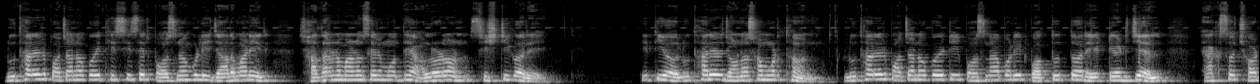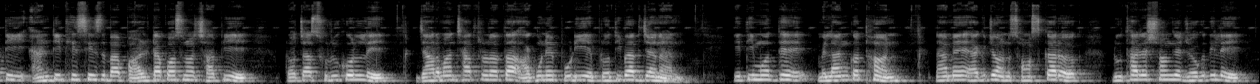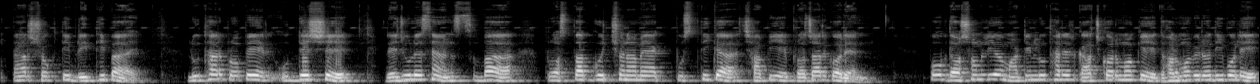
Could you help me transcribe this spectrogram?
লুথারের পঁচানব্বই থিসিসের প্রশ্নগুলি জার্মানির সাধারণ মানুষের মধ্যে আলোড়ন সৃষ্টি করে। তৃতীয় লুথারের জনসমর্থন। লুথারের পঁচানব্বইটি প্রশ্নাবলীর প্রত্যুত্তরে টেটজেল একশো ছটি অ্যান্টিথিসিস বা পাল্টা প্রশ্ন ছাপিয়ে প্রচার শুরু করলে জার্মান ছাত্ররা তা আগুনে পুড়িয়ে প্রতিবাদ জানান। ইতিমধ্যে মেলাঙ্কথন নামে একজন সংস্কারক লুথারের সঙ্গে যোগ দিলে তার শক্তি বৃদ্ধি পায়। লুথার প্রপের উদ্দেশ্যে রেজুলেশনস বা প্রস্তাবগুচ্ছ নামে এক পুস্তিকা ছাপিয়ে প্রচার করেন। পোপ দশমলীয় মার্টিন লুথারের কাজকর্মকে ধর্মবিরোধী বলে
